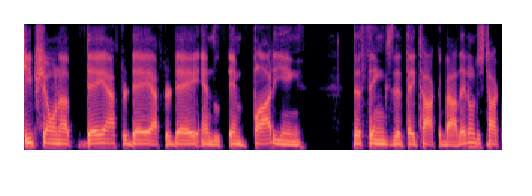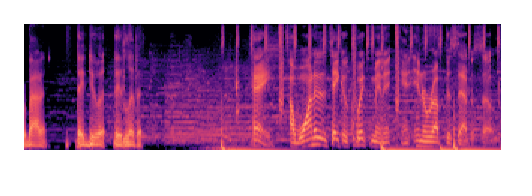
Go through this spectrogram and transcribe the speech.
keep showing up day after day after day and embodying the things that they talk about. They don't just talk about it, they do it, they live it. Hey, I wanted to take a quick minute and interrupt this episode.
